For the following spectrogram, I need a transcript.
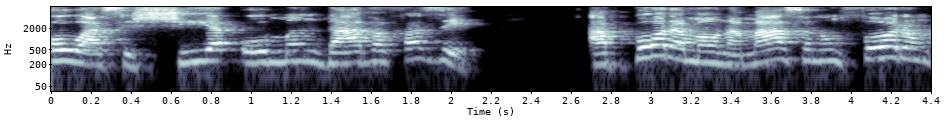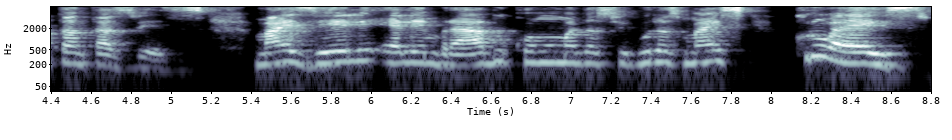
Ou assistia ou mandava fazer. A pôr a mão na massa não foram tantas vezes, mas ele é lembrado como uma das figuras mais cruéis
